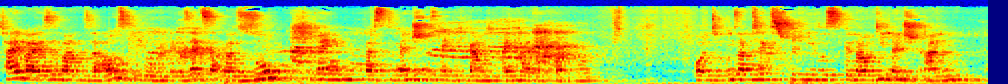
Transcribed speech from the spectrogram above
Teilweise waren diese Auslegungen der Gesetze aber so streng, dass die Menschen es eigentlich gar nicht einhalten konnten. Und in unserem Text spricht Jesus genau die Menschen an,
